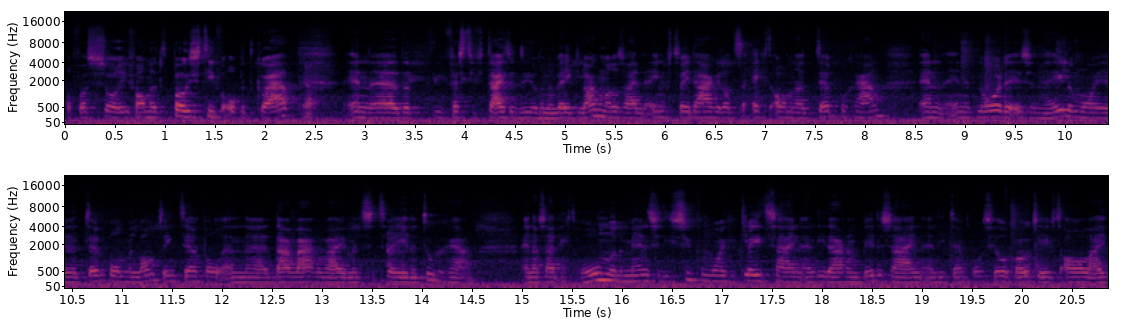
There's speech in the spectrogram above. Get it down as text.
of was sorry, van het positieve op het kwaad. Ja. En dat, die festiviteiten duren een week lang, maar er zijn één of twee dagen dat ze echt allemaal naar de tempel gaan. En in het noorden is een hele mooie tempel, een Melanting tempel. En daar waren wij met z'n tweeën naartoe gegaan. En er zijn echt honderden mensen die super mooi gekleed zijn en die daar aan het bidden zijn. En die tempel is heel groot, die heeft allerlei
